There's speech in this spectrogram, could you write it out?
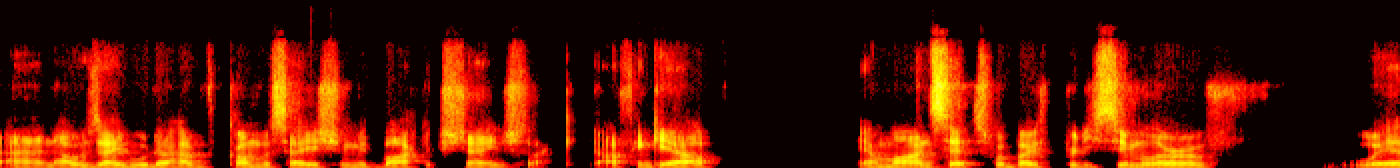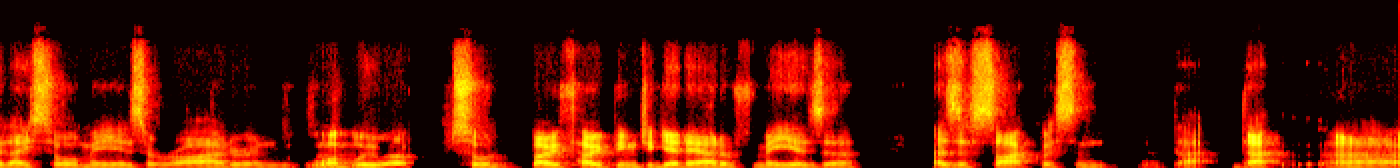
and I was able to have conversation with Bike Exchange, like I think our our mindsets were both pretty similar of where they saw me as a rider and what mm. we were sort of both hoping to get out of me as a as a cyclist and that that uh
